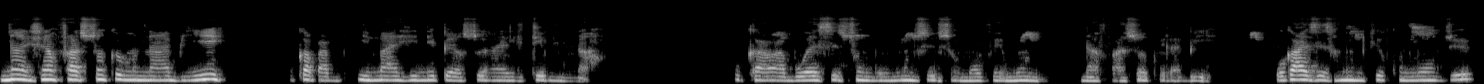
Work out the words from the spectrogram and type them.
Nan jan façon que moun nan habillé, ou kapab imaginer personnalité moun nan. Ou kapab wè si son bon moun, si son mauvais moun, nan façon que l'habillé. Ou ka son moun ki kon bon Dieu,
